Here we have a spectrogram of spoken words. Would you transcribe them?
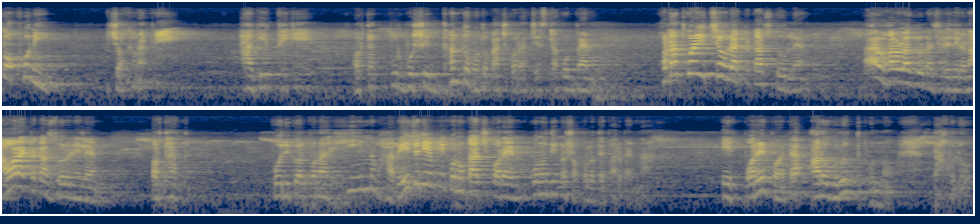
তখনই, যখন আপনি আগের থেকে, অর্থাৎ পূর্ব সিদ্ধান্ত মতো কাজ করার চেষ্টা করবেন। হঠাৎ করে ইচ্ছে হলো একটা কাজ ধরলেন। আর ভালো লাগল না, ছেড়ে দিলেন, আবার একটা কাজ ধরে নিলেন। অর্থাৎ পরিকল্পনাহীনভাবে যদি আপনি কোনো কাজ করেন কোনো দিনও সফল হতে পারবেন না। এর পরের পয়েন্টটা আরও গুরুত্বপূর্ণ। তা হলো,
